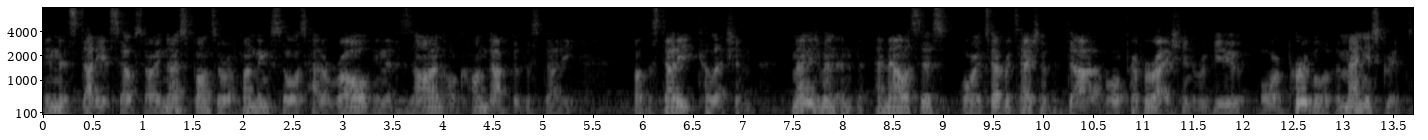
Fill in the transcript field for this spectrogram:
in the study itself sorry no sponsor or funding source had a role in the design or conduct of the study of the study collection management and analysis or interpretation of the data or preparation, review or approval of the manuscript.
